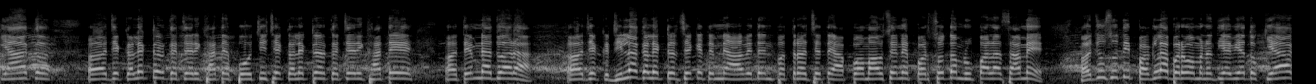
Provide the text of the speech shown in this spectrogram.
ક્યાંક જે કલેક્ટર કચેરી ખાતે પહોંચી છે. કલેક્ટર કચેરી ખાતે તેમના દ્વારા જે જિલ્લા કલેક્ટર છે કે તેમને આવેદન પત્ર છે તે આપવામાં આવશે અને પરસોત્તમ રૂપાલા સામે હજુ સુધી પગલાં ભરવામાં નથી આવ્યા. તો કયા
